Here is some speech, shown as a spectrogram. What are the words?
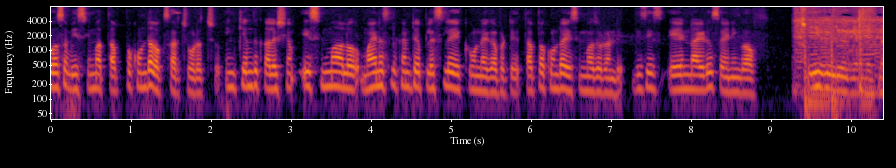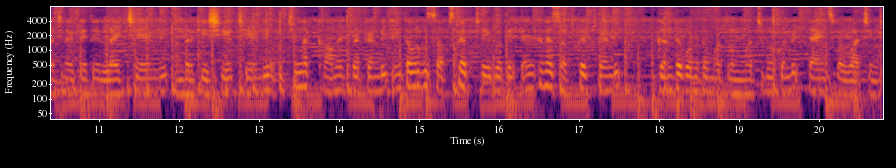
కోసం ఈ సినిమా తప్పకుండా ఒకసారి చూడొచ్చు. ఇంకెందుకు ఆలస్యం? ఈ సినిమాలో మైనస్ల కంటే ప్లస్లే ఎక్కువ ఉన్నాయి కాబట్టి తప్పకుండా ఈ సినిమా చూడండి. This is A N Naidu signing off ఈ వీడియో కానీ మీకు నచ్చినట్లయితే లైక్ చేయండి అందరికీ షేర్ చేయండి ఒక చిన్న కామెంట్ పెట్టండి ఇంతవరకు సబ్స్క్రైబ్ చేయకపోతే వెంటనే సబ్స్క్రైబ్ చేయండి గంట కొట్టడం మాత్రం మర్చిపోకండి. థ్యాంక్స్ ఫర్ వాచింగ్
